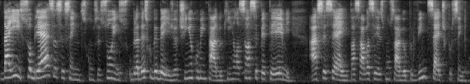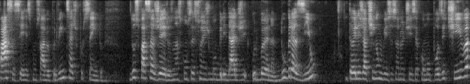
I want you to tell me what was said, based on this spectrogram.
Daí, sobre essas recentes concessões, o Bradesco BBI já tinha comentado que em relação à CPTM, a CCR passava a ser responsável por 27%, passa a ser responsável por 27% dos passageiros nas concessões de mobilidade urbana do Brasil. Então, eles já tinham visto essa notícia como positiva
